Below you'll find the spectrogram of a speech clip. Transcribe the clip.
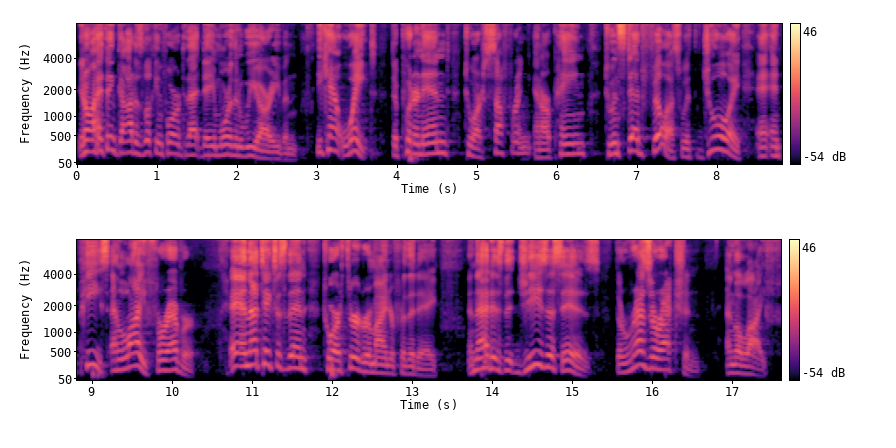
You know, I think God is looking forward to that day more than we are, even. He can't wait to put an end to our suffering and our pain, to instead fill us with joy and, and peace and life forever. And that takes us then to our third reminder for the day, and that is that Jesus is the resurrection and the life.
